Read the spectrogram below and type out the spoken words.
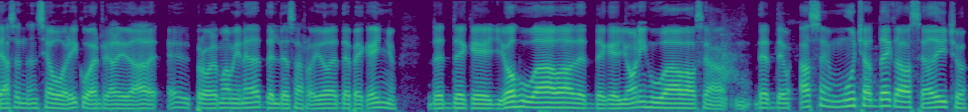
de ascendencia boricua. En realidad el problema viene desde el desarrollo desde pequeño. Desde que yo jugaba, desde que Johnny jugaba, o sea, desde hace muchas décadas se ha dicho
